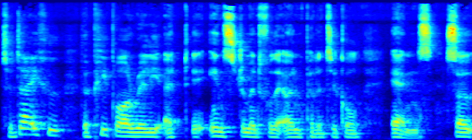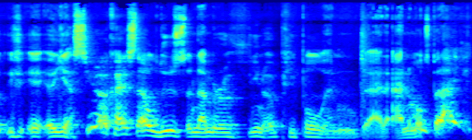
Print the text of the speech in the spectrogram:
today who the people are really an instrument for their own political ends. So yes, you know, okay, so they'll lose a number of you know people and, and animals, but I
